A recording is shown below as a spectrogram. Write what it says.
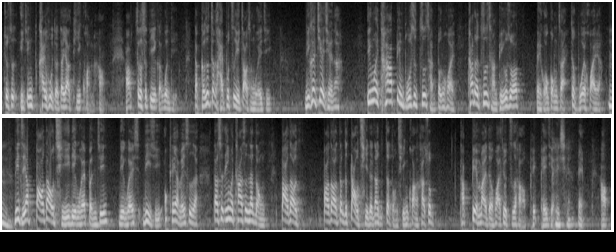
就是已经开户的都要提款嘛哈。好，这个是第一个问题。那可是这个还不至于造成危机，你可以借钱啊，因为它并不是资产崩坏，它的资产比如说。美国公债这个不会坏呀，嗯，你只要报到期领回本金，领回利息，OK 啊，没事啊。但是因为它是那种报到报到这个到期的那这种情况，他说他变卖的话就只好赔赔钱。赔钱，哎，好，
